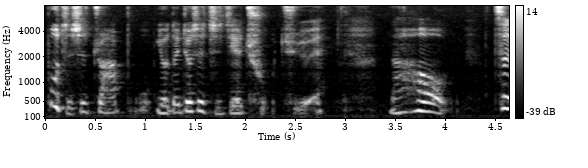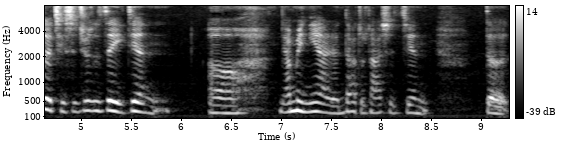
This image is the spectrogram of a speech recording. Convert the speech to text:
不只是抓捕，有的就是直接处决。然后，这个其实就是这一件呃亚美尼亚人大屠杀事件的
